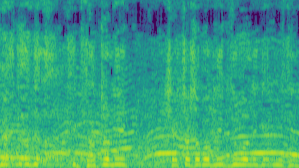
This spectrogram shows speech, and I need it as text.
ঝিনাইদহ জেলা লীগ ছাত্রলীগ স্বেচ্ছাসেবক লীগ যুবলীগের মিছিল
